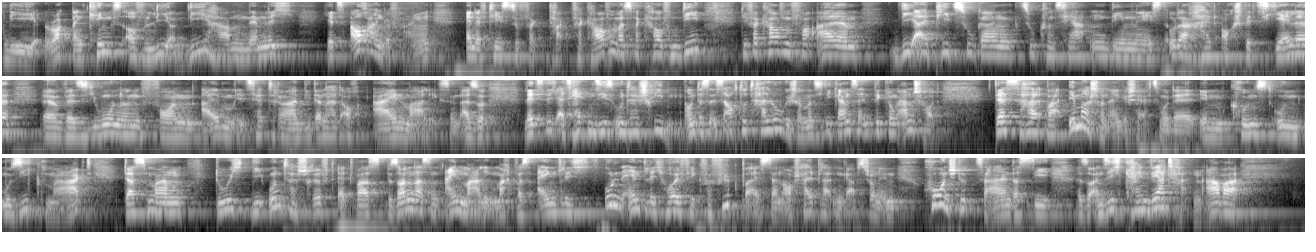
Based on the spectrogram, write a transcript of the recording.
die Rockband Kings of Leon. Die haben nämlich jetzt auch angefangen, NFTs zu verkaufen. Was verkaufen die? Die verkaufen vor allem VIP-Zugang zu Konzerten demnächst oder halt auch spezielle äh, Versionen von Alben etc., die dann halt auch einmalig sind. Also letztlich, als hätten sie es unterschrieben. Und das ist auch total logisch, wenn man sich die ganze Entwicklung anschaut. Deshalb war immer schon ein Geschäftsmodell im Kunst- und Musikmarkt, dass man durch die Unterschrift etwas besonders und einmalig macht, was eigentlich unendlich häufig verfügbar ist. Dann auch Schallplatten gab es schon in hohen Stückzahlen, dass sie also an sich keinen Wert hatten. Aber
